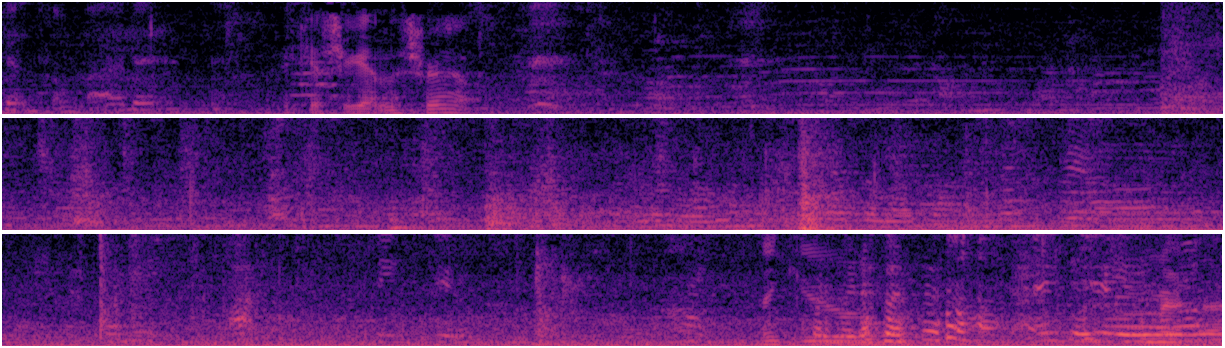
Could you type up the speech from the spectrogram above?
that's about it. I guess you're getting the strap. Thank you. Thank you. Thank you.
